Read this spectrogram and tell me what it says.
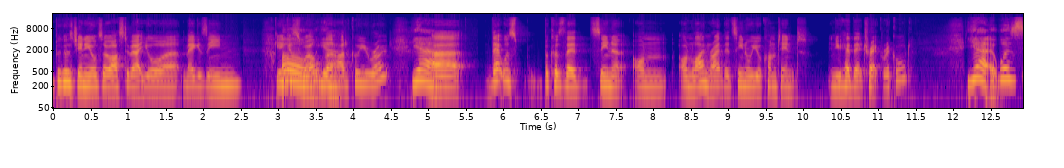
because Jenny also asked about your magazine gig oh, as well, yeah. the article you wrote. Yeah. Uh, that was because they'd seen it on online, right? They'd seen all your content and you had that track record. Yeah, it was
